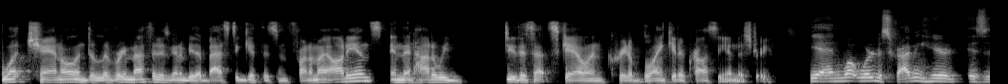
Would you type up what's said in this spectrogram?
what channel and delivery method is going to be the best to get this in front of my audience and then how do we do this at scale and create a blanket across the industry yeah, and what we're describing here is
